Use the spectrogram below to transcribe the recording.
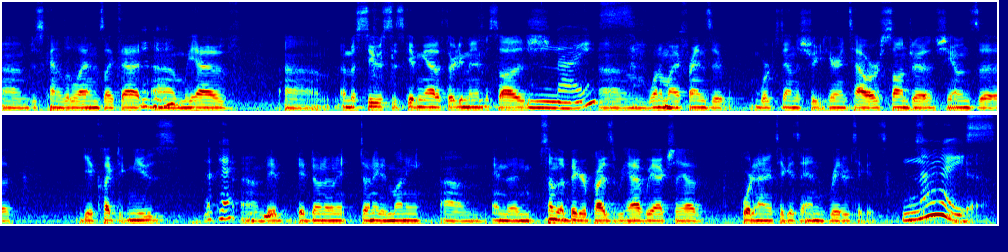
Um, just kind of little items like that. Mhm. Um, we have um, a masseuse that's giving out a 30-minute massage. nice. Um, one of my friends that works down the street here in Tower, Sandra, she owns the the Iklectic Muse. okay. Um, they've they've donated donated money, um, and then some of the bigger prizes we have, we actually have 49er tickets and Raider tickets. Nice.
